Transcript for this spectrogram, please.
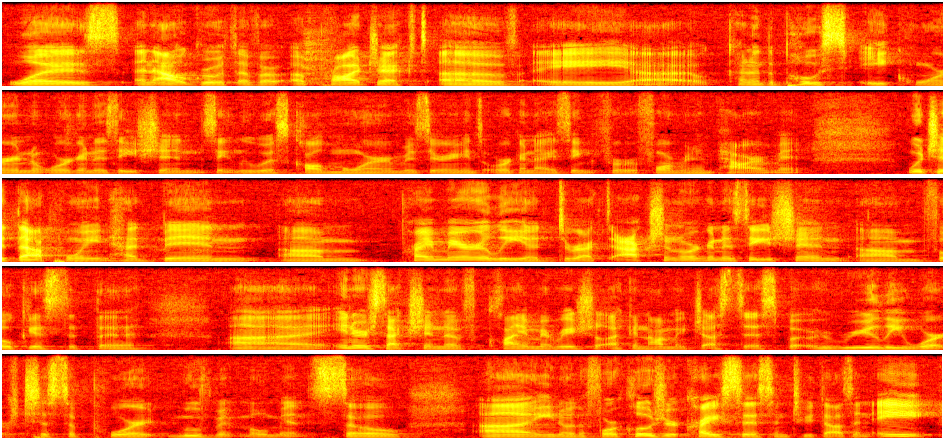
was an outgrowth of a, a project of a uh, kind of the post ACORN organization, St. Louis called More Missourians Organizing for Reform and Empowerment, which at that point had been um, primarily a direct action organization um, focused at the uh, intersection of climate, racial, economic justice, but we really worked to support movement moments. So, uh, you know, the foreclosure crisis in 2008,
